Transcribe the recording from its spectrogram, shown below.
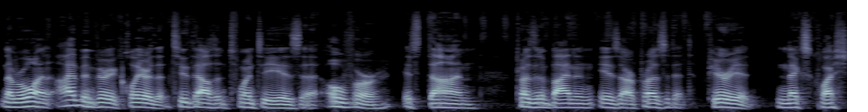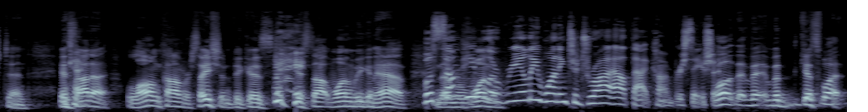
number one, I've been very clear that 2020 is uh, over, it's done. President Biden is our president, period. Next question. It's okay. not a long conversation because it's not one we can have. well, number some people one, are really wanting to draw out that conversation. Well, but guess what?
